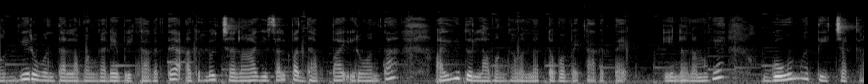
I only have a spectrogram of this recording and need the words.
ಮಗ್ಗಿರುವಂಥ ಲವಂಗನೇ ಬೇಕಾಗುತ್ತೆ. ಅದರಲ್ಲೂ ಚೆನ್ನಾಗಿ ಸ್ವಲ್ಪ ದಪ್ಪ ಇರುವಂಥ ಐದು ಲವಂಗವನ್ನು ತೊಗೋಬೇಕಾಗತ್ತೆ. ಇನ್ನು ನಮಗೆ ಗೋಮತಿ ಚಕ್ರ,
